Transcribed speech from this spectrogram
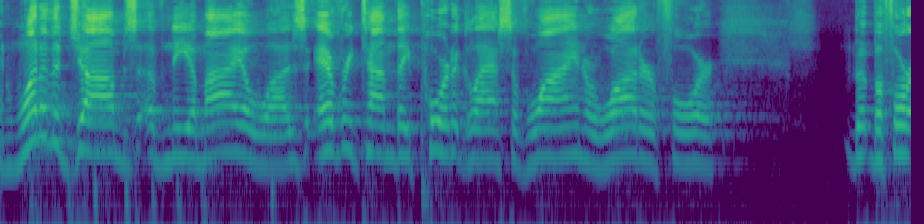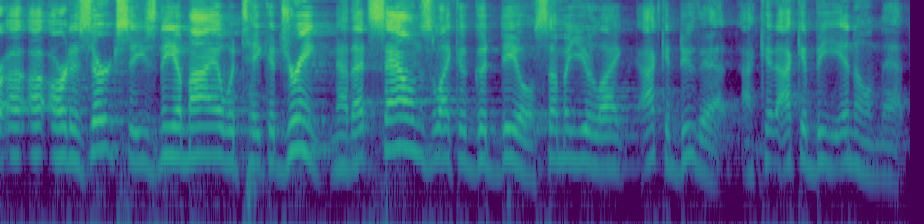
And one of the jobs of Nehemiah was every time they poured a glass of wine or water for but before uh, uh, Artaxerxes, Nehemiah would take a drink. Now that sounds like a good deal. Some of you are like, I could do that. I could, I could be in on that.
